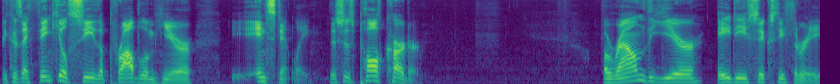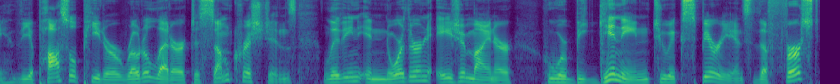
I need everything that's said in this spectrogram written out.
because I think you'll see the problem here instantly. This is Paul Carter. Around the year AD 63, the Apostle Peter wrote a letter to some Christians living in northern Asia Minor who were beginning to experience the first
